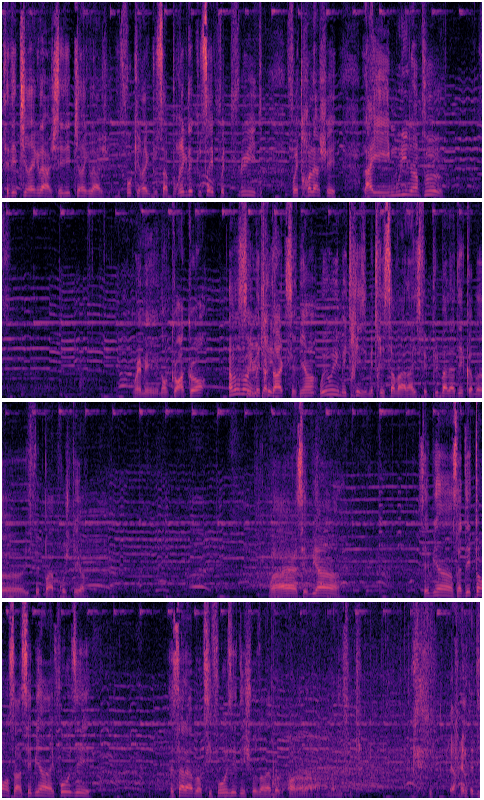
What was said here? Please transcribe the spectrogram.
c'est des petits réglages, c'est des petits réglages. Il faut qu'il règle tout ça. Pour régler tout ça, il faut être fluide, il faut être relâché. Là, il mouline un peu. Ouais, mais dans le corps à corps, Ah non, non, c'est lui qui attaque, c'est bien. Oui, oui, il maîtrise, il maîtrise, ça va. Là, il se fait plus balader comme euh, il se fait pas projeter. hein. Ouais, c'est bien. C'est bien, ça détend, ça, c'est bien. Il faut oser. C'est ça la boxe, il faut oser des choses dans la boxe. Oh là là, magnifique. Rien à dire,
